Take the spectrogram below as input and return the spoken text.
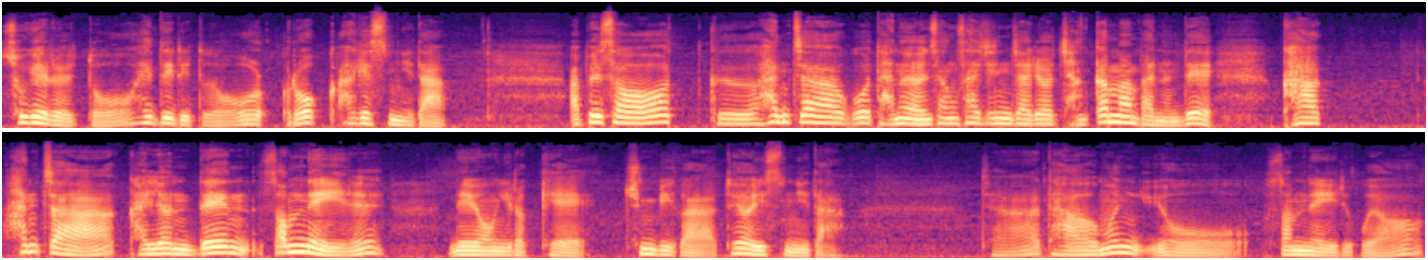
소개를 또 해드리도록 하겠습니다. 앞에서 그 한자하고 단어 연상 사진 자료 잠깐만 봤는데 각 한자 관련된 썸네일 내용 이렇게 준비가 되어 있습니다. 자, 다음은 요 썸네일이고요.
